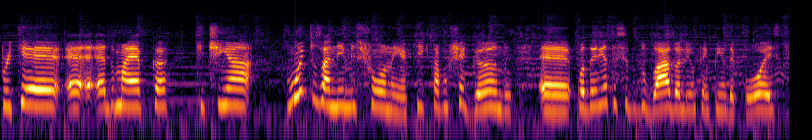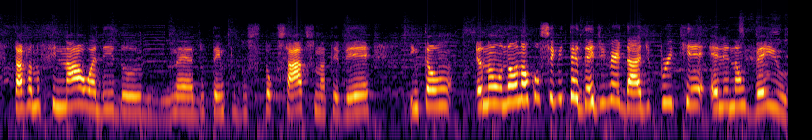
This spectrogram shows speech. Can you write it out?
Porque é, é de uma época que tinha muitos animes shonen aqui que estavam chegando. É, poderia ter sido dublado ali um tempinho depois tava no final ali do, né, do tempo dos tokusatsu na TV. Então, eu não, não, não consigo entender de verdade porque ele não veio,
